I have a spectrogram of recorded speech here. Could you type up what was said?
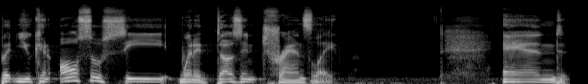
But you can also see when it doesn't translate. And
